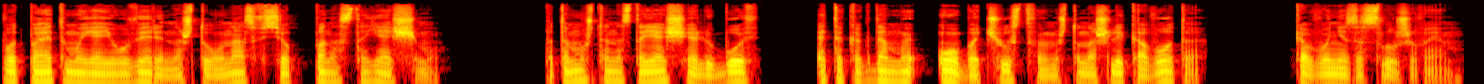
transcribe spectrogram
Вот поэтому я и уверена, что у нас все по-настоящему. Потому что настоящая любовь — это когда мы оба чувствуем, что нашли кого-то, кого не заслуживаем.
